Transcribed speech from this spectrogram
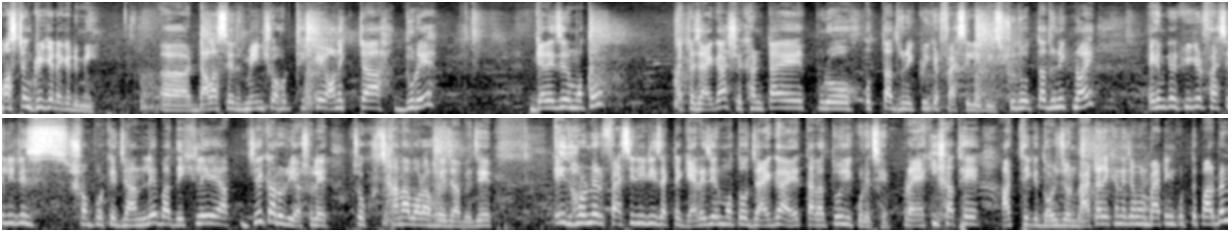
মাস্টাং ক্রিকেট একাডেমি ডালাসের মেইন শহর থেকে অনেকটা দূরে গ্যারেজের মতো একটা জায়গা। সেখানটায় পুরো অত্যাধুনিক ক্রিকেট ফ্যাসিলিটিস শুধু অত্যাধুনিক নয়, এখানকার ক্রিকেট ফ্যাসিলিটিস সম্পর্কে জানলে বা দেখলে যে কারোরই আসলে চোখ ছানা বড়া হয়ে যাবে যে এই ধরনের ফ্যাসিলিটিস একটা গ্যারেজের মতো জায়গায় তারা তৈরি করেছে। প্রায় একই সাথে আট থেকে দশজন ব্যাটার এখানে যেমন ব্যাটিং করতে পারবেন,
